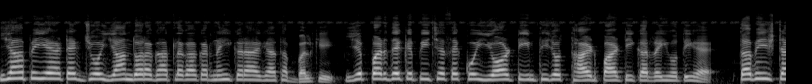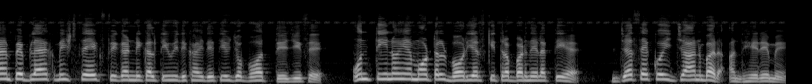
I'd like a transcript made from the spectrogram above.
यहाँ पे ये अटैक जो यान द्वारा घात लगाकर नहीं कराया गया था, बल्कि ये पर्दे के पीछे से कोई और टीम थी जो थर्ड पार्टी कर रही होती है। तभी इस टाइम पे ब्लैक मिस्ट से एक फिगर निकलती हुई दिखाई देती है जो बहुत तेज़ी से, उन तीनों ही मोटल वॉरियर्स की तरफ़ बढ़ने लगती है, जैसे कोई जानवर अंधेरे में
